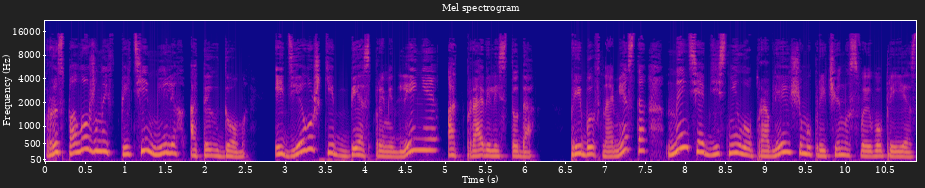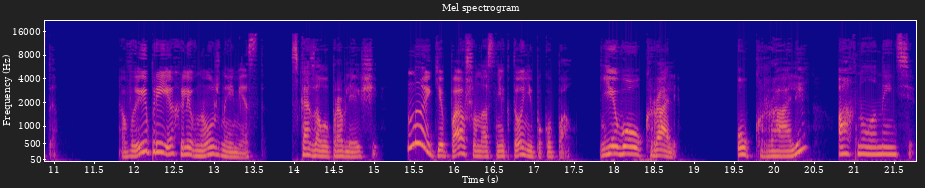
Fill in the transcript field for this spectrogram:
расположенной в пяти милях от их дома, и девушки без промедления отправились туда. Прибыв на место, Нэнси объяснила управляющему причину своего приезда. «Вы приехали в нужное место», — сказал управляющий но экипаж у нас никто не покупал. Его украли». «Украли?» — ахнула Нэнси.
